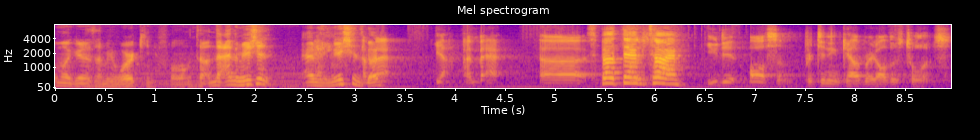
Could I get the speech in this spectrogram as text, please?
Oh my goodness, I've been working for a long time. The animation, animation's I'm good. back. Yeah, I'm back. Uh, It's about damn first off, time. You did awesome pretending to calibrate all those toilets.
